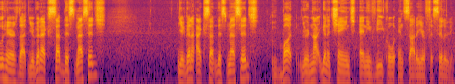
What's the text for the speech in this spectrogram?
do here is that you're gonna accept this message. You're gonna accept this message, but you're not gonna change any vehicle inside of your facility.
